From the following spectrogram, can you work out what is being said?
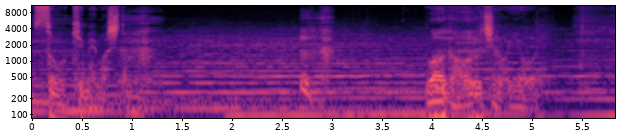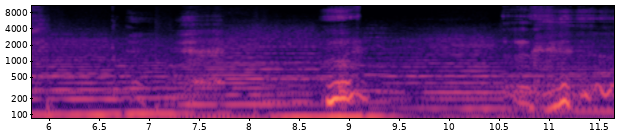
そう決めました。我が主のように。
